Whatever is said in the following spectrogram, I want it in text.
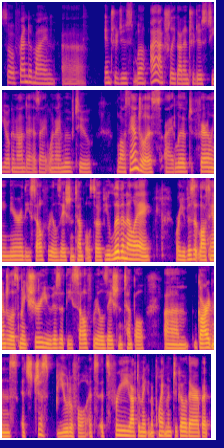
So a friend of mine uh, introduced. Well, I actually got introduced to Yogananda as I when I moved to Los Angeles. I lived fairly near the Self Realization Temple. So if you live in LA or you visit Los Angeles, make sure you visit the Self Realization Temple um, gardens. It's just beautiful. It's it's free. You have to make an appointment to go there, but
